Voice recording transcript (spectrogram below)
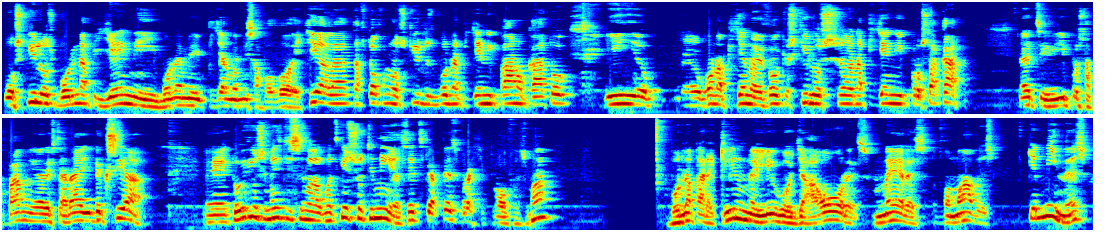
ο σκύλος μπορεί να πηγαίνει, μπορεί να μην πηγαίνουμε εμείς από εδώ εκεί, αλλά ταυτόχρονα ο σκύλος μπορεί να πηγαίνει πάνω κάτω ή ε, εγώ να πηγαίνω εδώ και ο σκύλος ε, να πηγαίνει προς τα κάτω. Έτσι, ή προς τα πάνω, ή αριστερά ή δεξιά. Ε, το ίδιο σημαίνει και στις συναλλαγματικές ισοτιμίες. Έτσι και αυτές βραχυπρόθεσμα μπορεί να παρεκκλίνουν λίγο για ώρες, μέρες, εβδομάδες και μήνες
